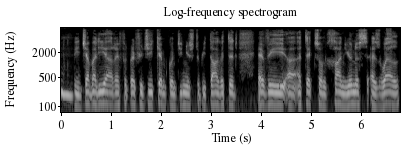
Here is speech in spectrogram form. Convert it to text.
Mm. The Jabalia ref- refugee camp continues to be targeted. Heavy uh, attacks on Khan Yunis as well.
